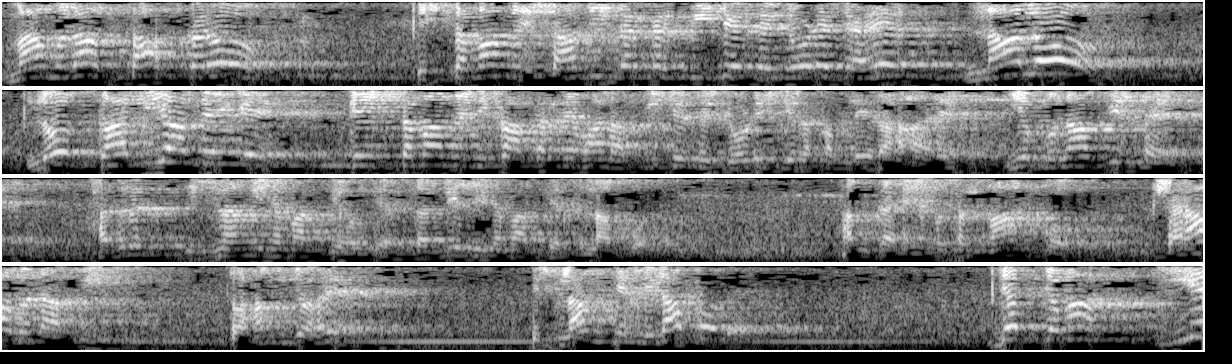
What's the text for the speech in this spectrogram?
معاملات صاف کرو اجتماع میں شادی کر کر پیچھے سے جوڑے چاہے، نہ لو۔ لوگ گالیاں دیں گے کہ اجتماع میں نکاح کرنے والا پیچھے سے جوڑے کی رقم لے رہا ہے۔ یہ منافق ہے۔ حضرت اسلامی جماعت کے ہو گیا تبدیلی جماعت کے خلاف بول ہم کہیں مسلمان کو شراب بنا پی تو ہم جو ہے اسلام کے خلاف ہو گئے۔ جب جماعت یہ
